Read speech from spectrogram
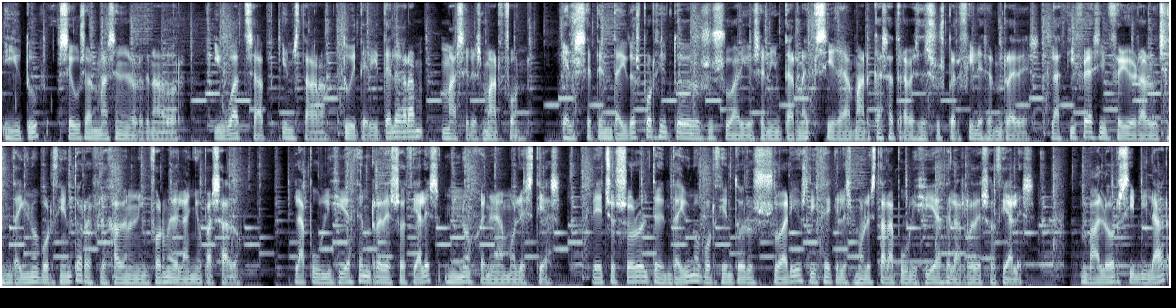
y YouTube se usan más en el ordenador y WhatsApp, Instagram, Twitter y Telegram más el smartphone. El 72% de los usuarios en Internet sigue a marcas a través de sus perfiles en redes. La cifra es inferior al 81% reflejado en el informe del año pasado. La publicidad en redes sociales no genera molestias. De hecho, solo el 31% de los usuarios dice que les molesta la publicidad de las redes sociales, valor similar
